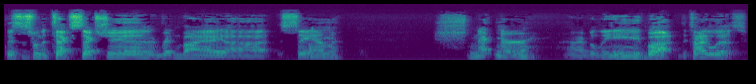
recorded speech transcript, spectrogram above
this is from the text section, written by uh, Sam Schechner, I believe. But the title is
